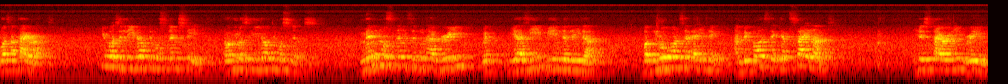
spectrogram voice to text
was a tyrant. He was the leader of the Muslim state, or he was the leader of the Muslims. Many Muslims didn't agree with Yazid being the leader, but no one said anything. And because they kept silent, his tyranny reigned.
